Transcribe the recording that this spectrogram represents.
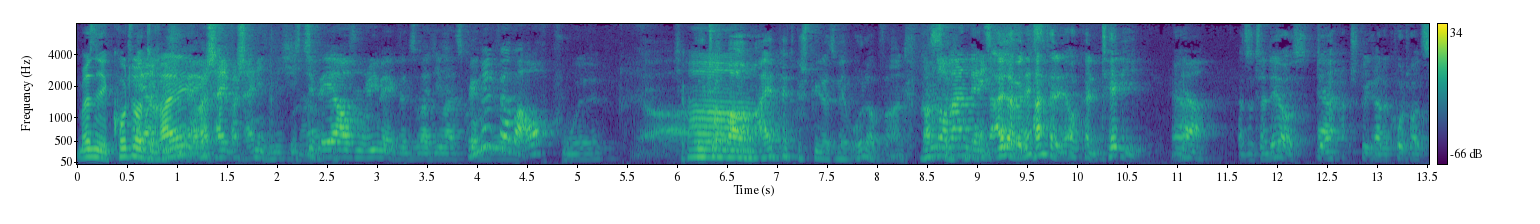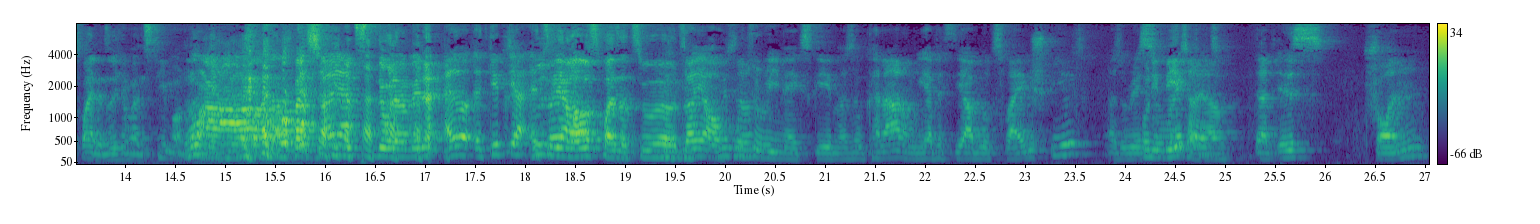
Weiß nicht, KOTOR Ja, 3. Ja, wahrscheinlich, wahrscheinlich nicht. Ich ne? tippe eher auf ein Remake, wenn soweit jemals kommt. Remake wäre aber auch cool. Ich habe Kotor mal auf dem iPad gespielt, als wir im Urlaub waren. Kommt doch an, wenn Ein alter Bekannter, den auch kein Teddy. Ja. Ja. Also Thaddeus, der Ja. spielt gerade KOTOR 2, den sehe ich immer in Steam und Das soll ja, du also es gibt ja, es soll ja auch, es soll ja auch gute Remakes geben. Also keine Ahnung, ich habe jetzt Diablo 2 gespielt, also Race Oh, die Beta, Racing. ja. Das ist schon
